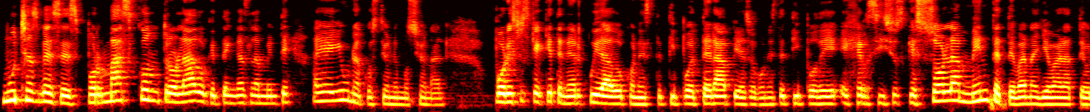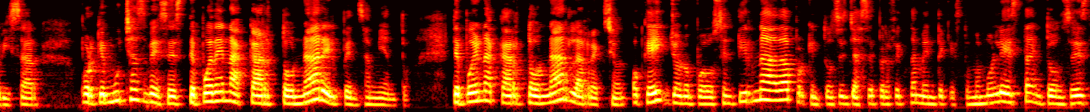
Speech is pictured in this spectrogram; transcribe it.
Muchas veces, por más controlado que tengas la mente, hay ahí una cuestión emocional. Por eso es que hay que tener cuidado con este tipo de terapias o con este tipo de ejercicios que solamente te van a llevar a teorizar porque muchas veces te pueden acartonar el pensamiento, te pueden acartonar la reacción. Ok, yo no puedo sentir nada porque entonces ya sé perfectamente que esto me molesta, entonces,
